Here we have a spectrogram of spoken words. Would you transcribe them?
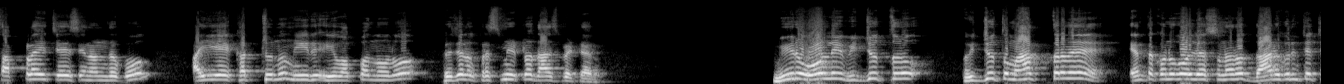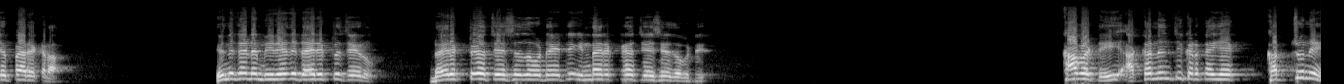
సప్లై చేసినందుకు అయ్యే ఖర్చును మీరు ఈ ఒప్పందంలో ప్రజలకు ప్రెస్ మీట్లో దాచిపెట్టారు. మీరు ఓన్లీ విద్యుత్తు విద్యుత్ మాత్రమే ఎంత కొనుగోలు చేస్తున్నారో దాని గురించే చెప్పారు ఇక్కడ. ఎందుకంటే మీరేది డైరెక్ట్ చేయరు. డైరెక్ట్గా చేసేది ఒకటి ఇండైరెక్ట్గా చేసేది ఒకటి. కాబట్టి అక్కడి నుంచి ఇక్కడికి అయ్యే ఖర్చుని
